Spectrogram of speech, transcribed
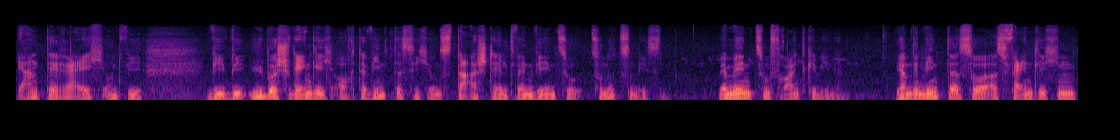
erntereich und wie wie, wie überschwänglich auch der Winter sich uns darstellt, wenn wir ihn zu, zu nutzen wissen, wenn wir ihn zum Freund gewinnen. Wir haben den Winter so als feindlichen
